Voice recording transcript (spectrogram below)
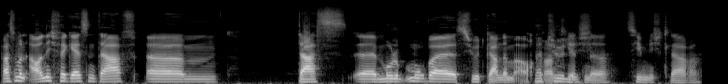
Was man auch nicht vergessen darf, ähm, dass äh, Mobile Suit Gundam auch garantiert eine ziemlich klare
